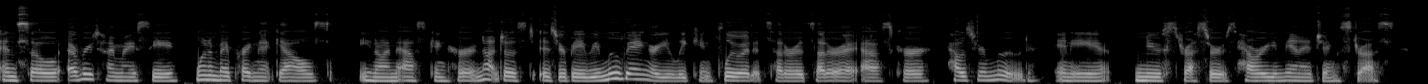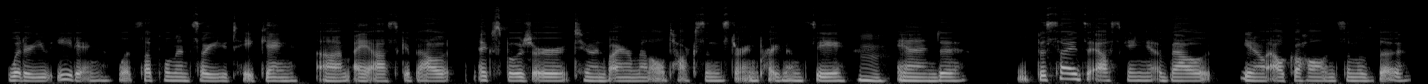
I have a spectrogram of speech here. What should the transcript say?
And so every time I see one of my pregnant gals, you know, I'm asking her not just, is your baby moving? Are you leaking fluid, et cetera, et cetera. I ask her, how's your mood? Any new stressors? How are you managing stress? What are you eating? What supplements are you taking? Um, I ask about exposure to environmental toxins during pregnancy. Hmm. And uh, besides asking about you know, alcohol and some of the,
